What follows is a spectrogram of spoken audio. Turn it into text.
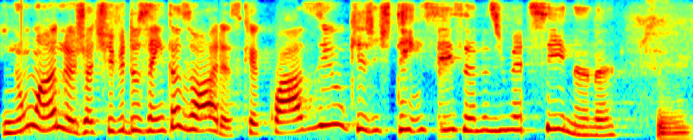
em um ano eu já tive 200 horas, que é quase o que a gente tem em seis anos de medicina, né? Sim.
